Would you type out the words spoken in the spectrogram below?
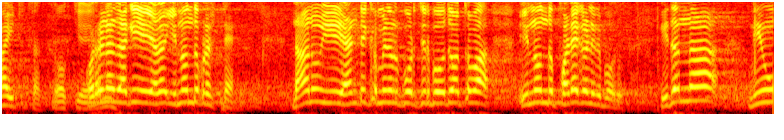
ಮಾಹಿತಿ ಸರ್. Okay. ಇನ್ನೊಂದು ಪ್ರಶ್ನೆ. ನಾನು ಈ ಆ್ಯಂಟಿ ಕಮ್ಯುನಲ್ ಫೋರ್ಸ್ ಇರ್ಬೋದು ಅಥವಾ ಇನ್ನೊಂದು ಪಡೆಗಳಿರ್ಬೋದು ಇದನ್ನು ನೀವು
